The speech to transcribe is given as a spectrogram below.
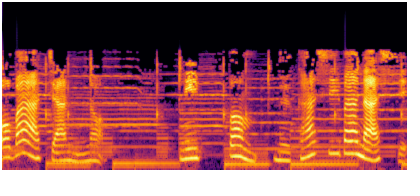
おばあちゃんの日本昔話。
